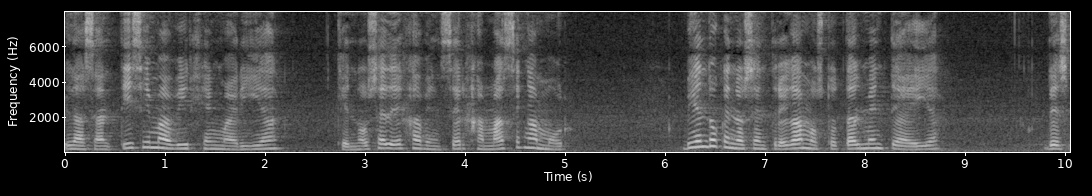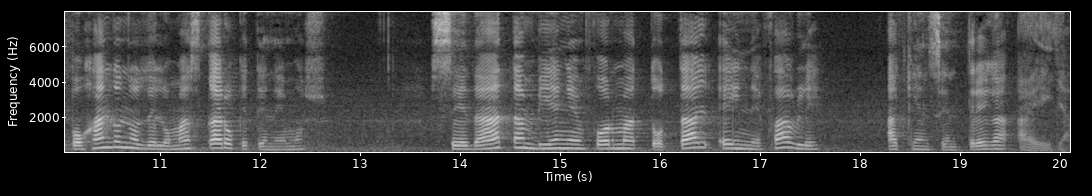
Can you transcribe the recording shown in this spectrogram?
La Santísima Virgen María, que no se deja vencer jamás en amor, viendo que nos entregamos totalmente a ella, despojándonos de lo más caro que tenemos, se da también en forma total e inefable a quien se entrega a ella.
